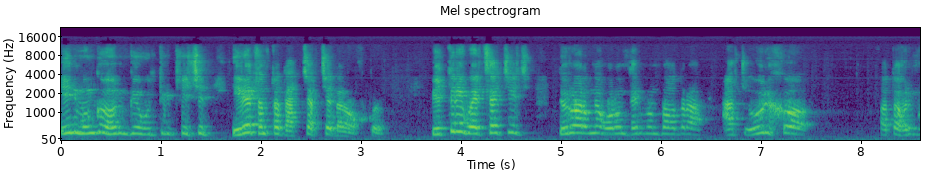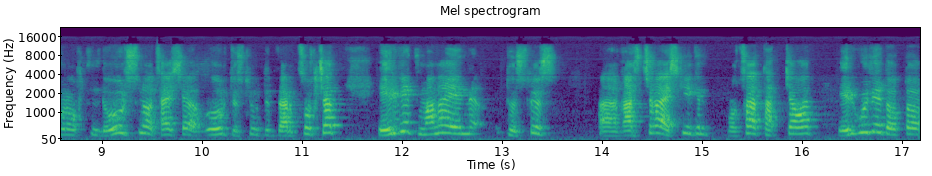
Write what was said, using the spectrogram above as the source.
Энэ мөнгө хөрөнгөний үлдэгдлийн чинь 90 тонтод татж авчаад байгаа байхгүй юу? Бидний барьцаачиж 4.3 тэрбум доллар авч өөрийнхөө одоо хөрөнгө оруулалтанд өөрснөө цаашаа өөр төслүүдэд зарцуулчаад эргээд манай энэ төслөөс гарч байгаа ашгийг нь буцаа татчаваад эргүүлээд одоо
